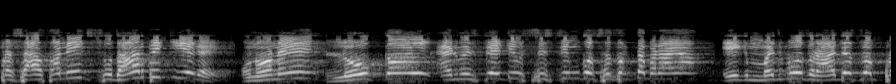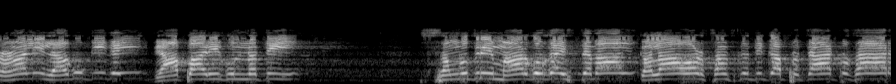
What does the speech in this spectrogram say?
प्रशासनिक सुधार भी किए गए उन्होंने लोकल एडमिनिस्ट्रेटिव सिस्टम को सशक्त बनाया एक मजबूत राजस्व प्रणाली लागू की गई व्यापारिक उन्नति समुद्री मार्गों का इस्तेमाल कला और संस्कृति का प्रचार प्रसार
